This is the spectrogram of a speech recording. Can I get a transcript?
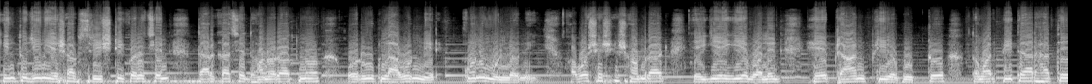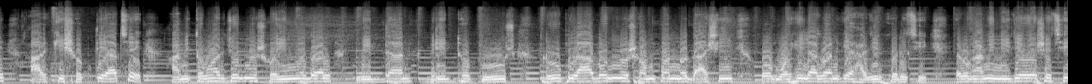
কিন্তু যিনি এসব সৃষ্টি করেছেন, তার কাছে ধনরত্ন ও রূপ লাবণ্যের কোনো মূল্য নেই। অবশেষে সম্রাট এগিয়ে গিয়ে বলেন, হে প্রাণ প্রিয় পুত্র, তোমার পিতার হাতে আর কি শক্তি আছে? আমি তোমার জন্য সৈন্যদল বিদ্যান বৃদ্ধ পুরুষ, রূপ লাবণ্য সম্পন্ন দাসী ও মহিলাগণকে হাজির করেছি এবং আমি নিজেও এসেছি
